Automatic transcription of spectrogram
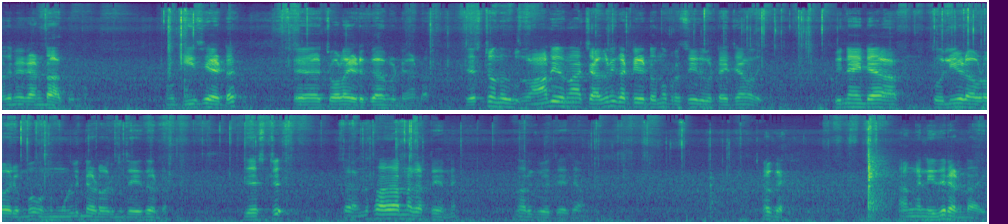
അതിനെ രണ്ടാക്കുന്നു. നമുക്ക് ഈസി ആയിട്ട് ചോള ചുള എടുക്കാൻ വേണ്ടി കണ്ടോ? ജസ്റ്റ് ഒന്ന് ആദ്യം ഒന്ന് ആ ചകണി കട്ടിയിട്ടൊന്ന് പ്രസ് ചെയ്ത് വിട്ടേച്ചാൽ മതി. പിന്നെ അതിന്റെ ആ തൊലിയുടെ അവിടെ വരുമ്പോൾ ഒന്ന് മുള്ളിന്റെ അവിടെ വരുമ്പോൾ ചെയ്ത് കണ്ടോ? ജസ്റ്റ് സാധാരണ കത്തി തന്നെ. നറുക്കി വെച്ചേച്ചാൽ മതി. ഓക്കെ അങ്ങനെ ഇത് രണ്ടായി.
